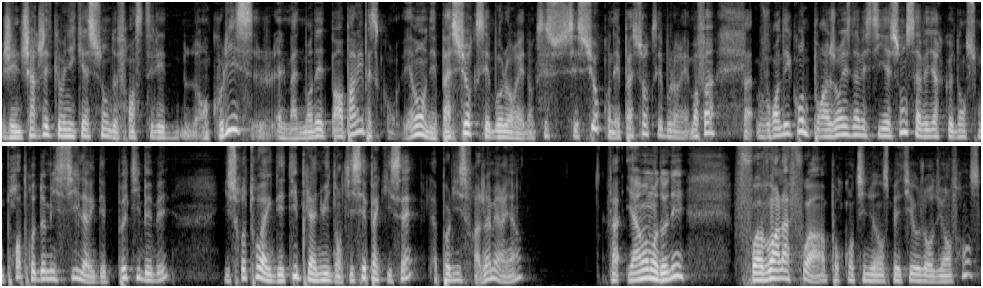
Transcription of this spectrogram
j'ai une chargée de communication de France Télé en coulisses. Elle m'a demandé de pas en parler parce qu'évidemment on n'est pas sûr que c'est Bolloré. Donc c'est sûr qu'on n'est pas sûr que c'est Bolloré. Mais enfin, vous vous rendez compte pour un journaliste d'investigation, ça veut dire que dans son propre domicile avec des petits bébés, il se retrouve avec des types la nuit dont il ne sait pas qui c'est. La police fera jamais rien. Enfin, il y a un moment donné, faut avoir la foi hein, pour continuer dans ce métier aujourd'hui en France.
